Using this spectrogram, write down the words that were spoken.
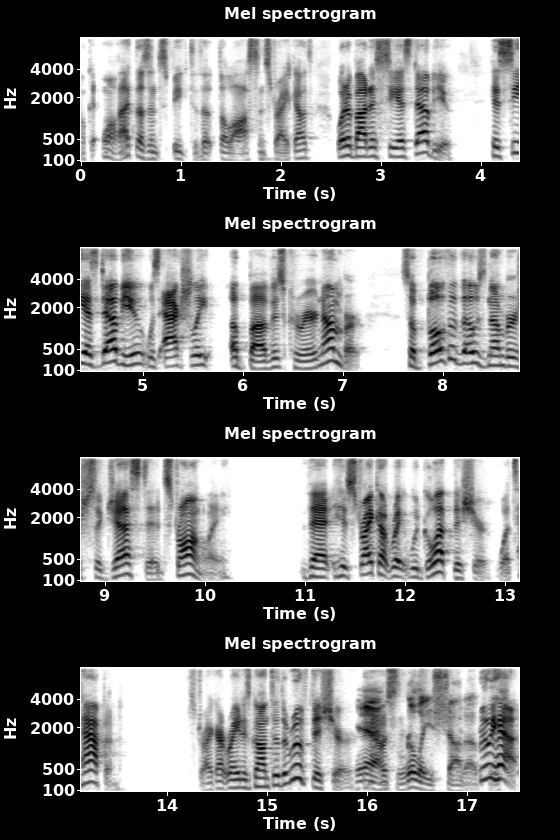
Okay, well, that doesn't speak to the, the loss and strikeouts. What about his CSW? His CSW was actually above his career number. So both of those numbers suggested strongly that his strikeout rate would go up this year. What's happened? Strikeout rate has gone through the roof this year. Yeah, it's really shot up. Really have.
